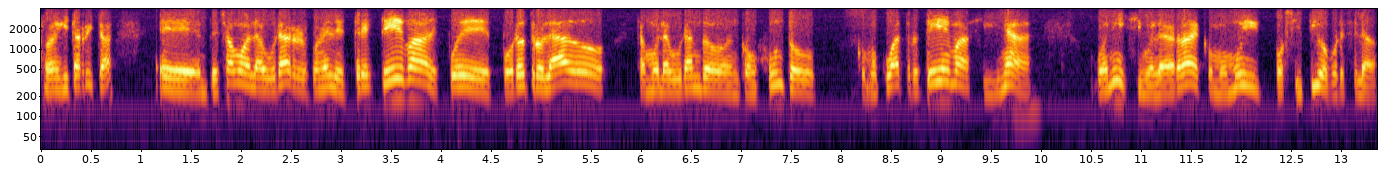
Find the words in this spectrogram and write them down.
con el guitarrista. Eh, empezamos a laburar, ponerle tres temas, después por otro lado estamos laburando en conjunto como cuatro temas y nada, buenísimo, la verdad es como muy positivo por ese lado.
